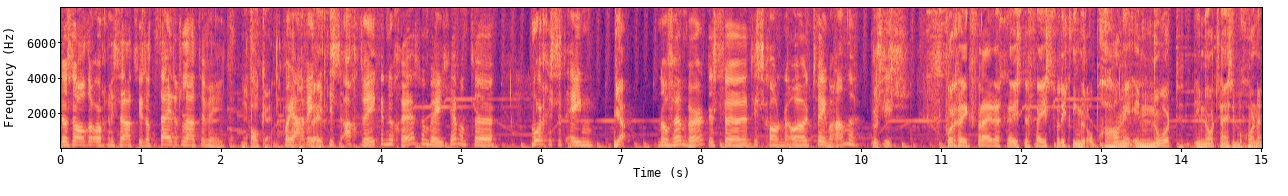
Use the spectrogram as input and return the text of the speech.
dan zal de organisatie dat tijdig laten weten. Ja, Oké, nou, maar ja, weet je, het is acht weken nog, hè, zo'n beetje. Want eh, morgen is het 1 Ja, november. Dus eh, het is gewoon eh, twee maanden. precies. Vorige week vrijdag is de feestverlichting weer opgehangen. In Noord, in Noord zijn ze begonnen.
